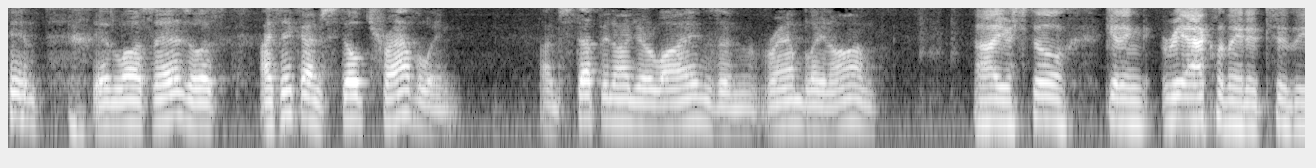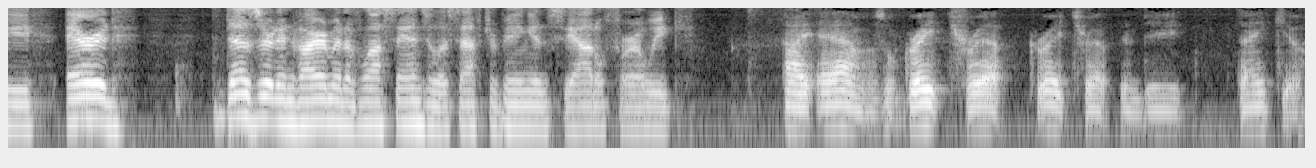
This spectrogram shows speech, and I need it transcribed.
in, in Los Angeles. I think I'm still traveling. I'm stepping on your lines and rambling on. Uh, you're still getting reacclimated to the arid desert environment of Los Angeles after being in Seattle for a week. I am. It was a great trip. Great trip indeed. Thank you.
